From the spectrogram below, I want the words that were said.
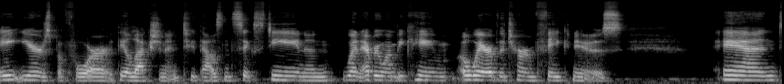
eight years before the election in 2016, and when everyone became aware of the term fake news. And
